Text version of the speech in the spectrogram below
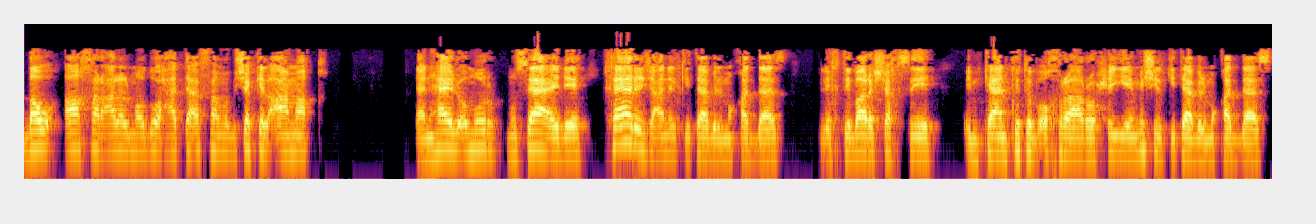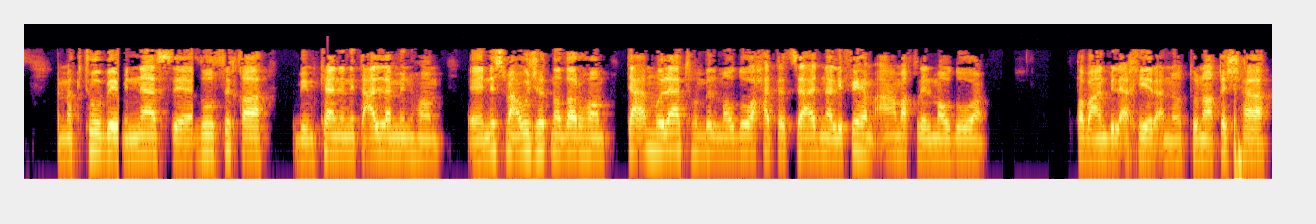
ضوء آخر على الموضوع حتى أفهمه بشكل أعمق. يعني هاي الأمور مساعدة خارج عن الكتاب المقدس الاختبار الشخصي إن كان كتب أخرى روحية مش الكتاب المقدس مكتوبة من ناس ذو ثقة بإمكاننا نتعلم منهم. نسمع وجهة نظرهم تأملاتهم بالموضوع حتى تساعدنا لفهم أعمق للموضوع. طبعا بالأخير أنه تناقشها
